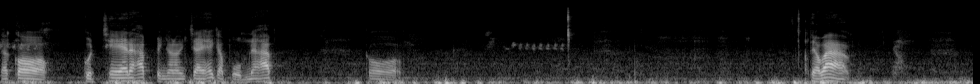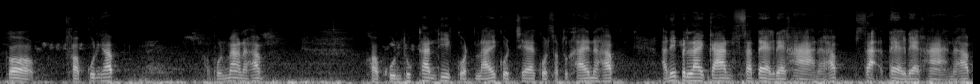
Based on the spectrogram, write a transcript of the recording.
แล้วก็กดแชร์นะครับ เป็นกำลังใจให้กับผมนะครับ ก็ แต่ว่าก็ขอบคุณครับ ขอบคุณมากนะครับ ขอบคุณทุกท่านที่กดไลค์กดแชร์กด subscribe นะครับ อันนี้เป็นรายการสแต็กแดกหานะครับสแต็กแดกหานะครับ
